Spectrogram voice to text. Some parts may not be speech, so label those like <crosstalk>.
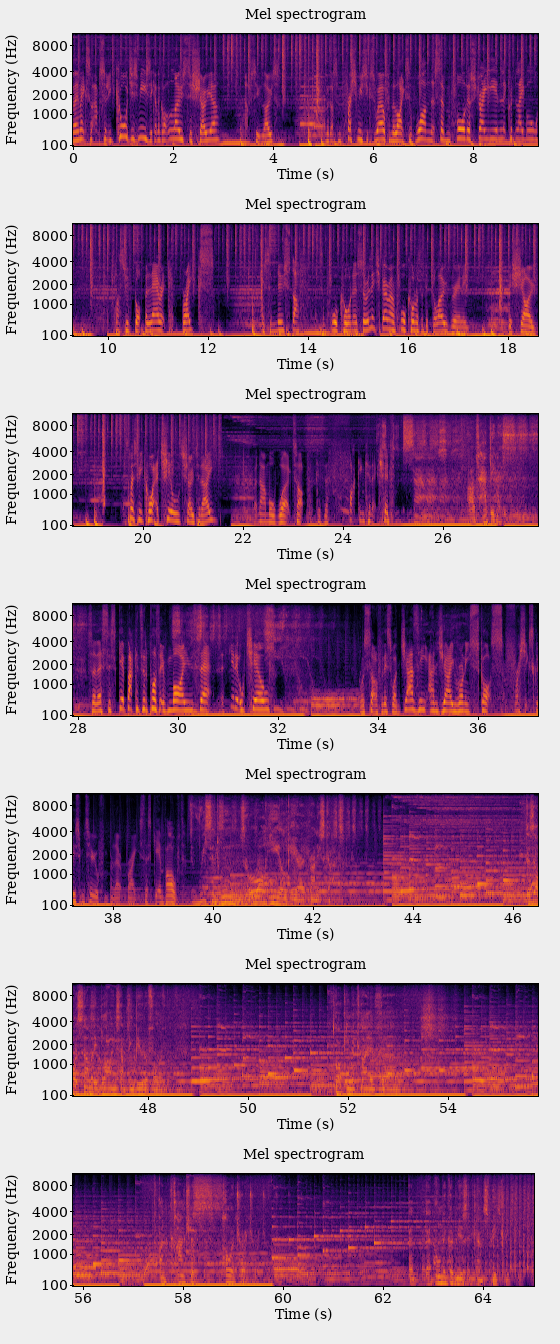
They make some absolutely gorgeous music, and I've got loads to show you. Absolute loads. And we've got some fresh music as well from the likes of One, that 7-4, the Australian liquid label. Plus, we've got Balearic Breaks with some new stuff and some four corners. So we literally go around four corners of the globe, really, this show. It's supposed to be quite a chilled show today, but now I'm all worked up because the fucking connection. Sounds of happiness. So let's just get back into the positive mindset. Let's get it all chilled. We'll start off with this one Jazzy and Jay, Ronnie Scott's fresh exclusive material from Balearic Breaks. Let's get involved. The recent wounds are all healed here at Ronnie Scott's. There's always somebody blowing something beautiful and talking the kind of uh, poetry that, that only good music can speak.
